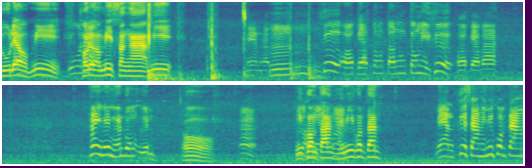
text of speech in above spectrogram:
ดูแล้วมีดูแล้ว เขาเรียกว่ามีสง่ามีแมนครับ อืมคือออกแบบตรงตรงตรงนี้คือออกแบบว่า ให้ไม่เหมือนวงอื่นโอ้อ่า มีความต่างให้มีความต่าง แมนคือสร้างให้มีความต่าง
